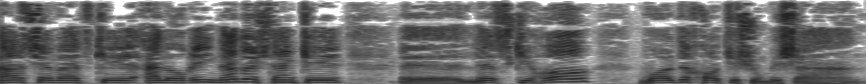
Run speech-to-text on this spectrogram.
عرض شود که علاقه نداشتن که لسکی ها وارد خاکشون بشن.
